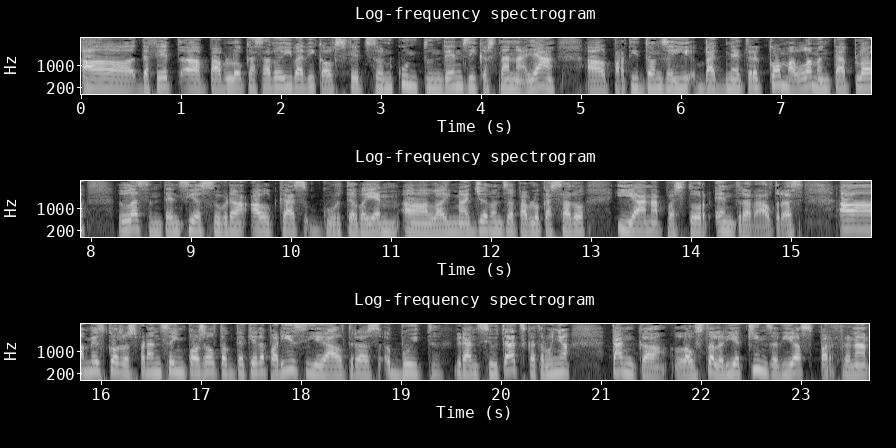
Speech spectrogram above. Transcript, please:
Uh, de fet, uh, Pablo Casado hi va dir que els fets són contundents i que estan allà. El partit, doncs, ahir va admetre com a lamentable la sentència sobre el cas Gürtel. Veiem uh, la imatge doncs, de Pablo Casado i Ana Pastor, entre d'altres. Uh, més coses. França imposa el toc de queda a París i altres vuit grans ciutats. Catalunya tanca l'hostaleria 15 dies per frenar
